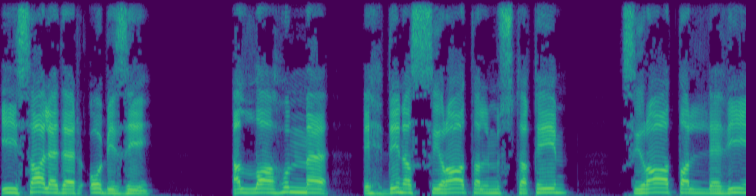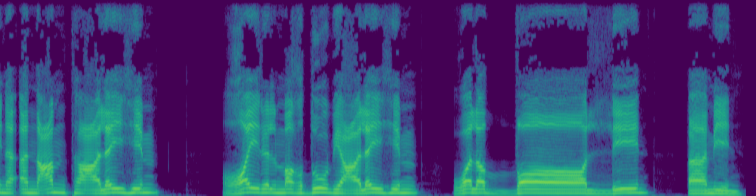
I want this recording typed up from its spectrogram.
İsal eder o bizi. Allahümme ihdinas sıratal müstakim, sıratal lezine en'amte aleyhim, gayril mağdubi aleyhim, veleddallin. Amin.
